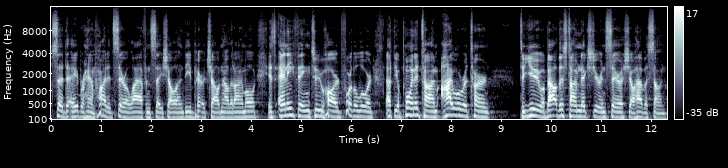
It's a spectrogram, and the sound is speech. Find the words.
said to Abraham, Why did Sarah laugh and say, Shall I indeed bear a child now that I am old? Is anything too hard for the Lord? At the appointed time, I will return to you about this time next year, and Sarah shall have a son.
